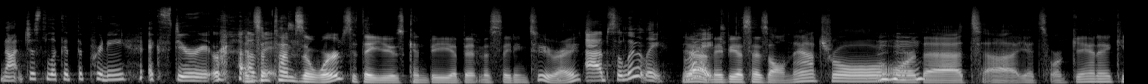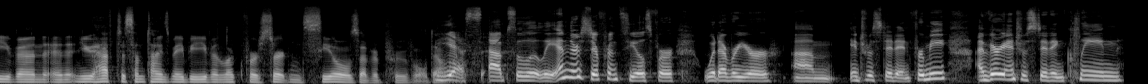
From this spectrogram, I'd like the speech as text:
not just look at the pretty exterior and sometimes it. the words that they use can be a bit misleading too right absolutely yeah right. maybe it says all natural mm-hmm. or that uh, it's organic even and you have to sometimes maybe even look for certain seals of approval don't yes absolutely and there's different seals for whatever you're um, interested in for me i'm very interested in clean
